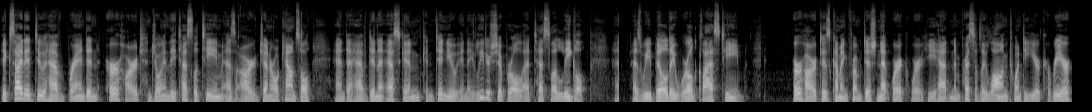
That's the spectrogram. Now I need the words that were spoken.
excited to have Brandon Ehrhart join the Tesla team as our general counsel and to have Dinna Eskin continue in a leadership role at Tesla Legal as we build a world class team. Ehrhart is coming from Dish Network, where he had an impressively long 20 year career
